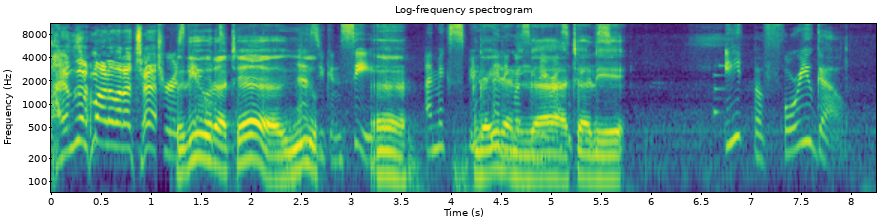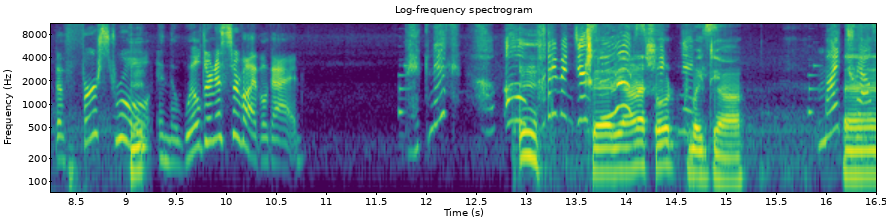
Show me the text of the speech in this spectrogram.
பயங்கரமானவராச்சே பெரியவராச்சே ஐயோ As you can see, ஆ I'm கைடா experimenting with some நீங்க new சரி recipes. Eat before you go. The first rule in the Wilderness Survival Guide. Picnic? Oh, சரியான சோட்டு பைத்தியம் my ஆ, travel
